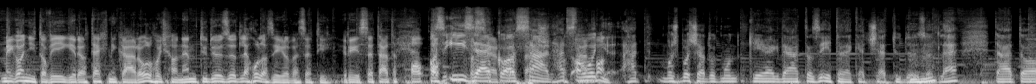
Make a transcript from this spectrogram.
még annyit a végére a technikáról, hogyha nem tüdőzöd le, hol az élvezeti része? Tehát a, a, Az ízek, a, szertartás szád, hát a ahogy, hát most bocsánatot mond, kérek, de hát az ételeket se tüdőzött le. Tehát a,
